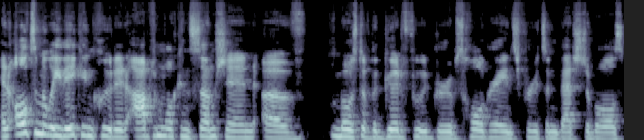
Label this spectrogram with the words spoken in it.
and ultimately, they concluded optimal consumption of most of the good food groups, whole grains, fruits, and vegetables,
